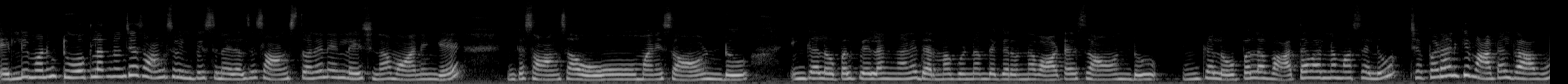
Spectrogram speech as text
early morning two o'clock నుంచే సాంగ్స్ వినిపిస్తున్నాయి తెలుసా? సాంగ్స్తోనే నేను లేచిన మార్నింగే ఇంకా సాంగ్స్ ఆ ఓం అనే సౌండ్ ఇంకా లోపలికి వెళ్ళంగానే ధర్మగుండం దగ్గర ఉన్న వాటర్ సౌండ్ ఇంకా లోపల వాతావరణం అసలు చెప్పడానికి మాటలు రావు.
